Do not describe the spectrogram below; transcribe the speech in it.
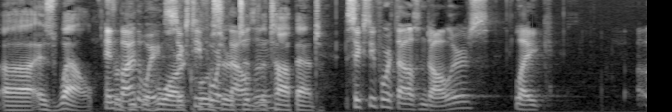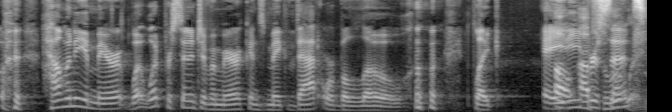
uh, as well. And for by the way, who are closer to the top end. Sixty-four thousand dollars. Like, how many Ameri- What what percentage of Americans make that or below? like Oh, eighty percent.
